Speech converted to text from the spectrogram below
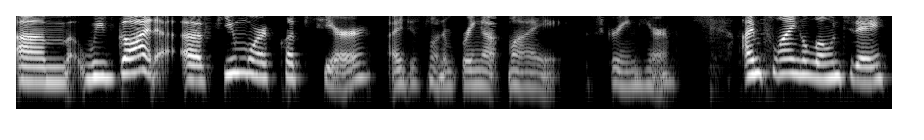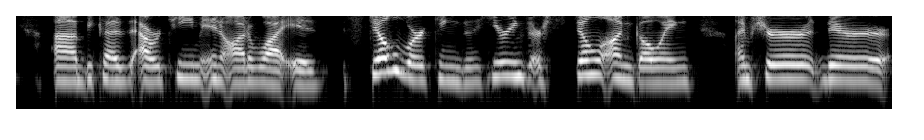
Um, we've got a few more clips here. I just want to bring up my screen here. I'm flying alone today uh, because our team in Ottawa is still working. The hearings are still ongoing. I'm sure they're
